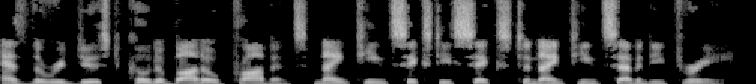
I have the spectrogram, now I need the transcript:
As the reduced Cotabato Province 1966 to 1973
